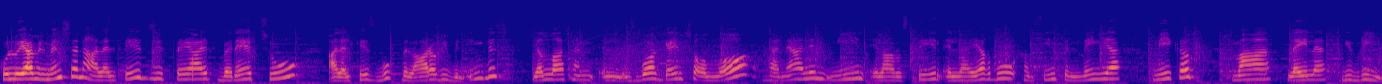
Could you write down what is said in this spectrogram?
كله يعمل mention على ال page بتاعه بنات show على الفيسبوك بالعربي بال English يلا عشان الأسبوع الجاي إن شاء الله هنعلن مين العروستين اللي هياخدوا 50% ميك اب مع ليلى جبريل.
